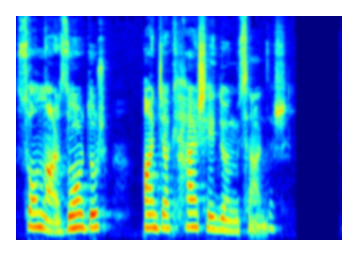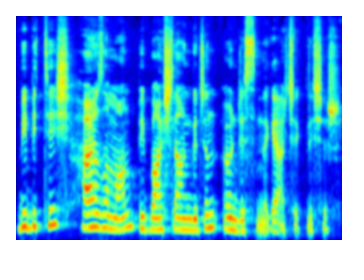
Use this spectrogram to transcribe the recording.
Sonlar zordur ancak her şey döngüseldir. Bir bitiş her zaman bir başlangıcın öncesinde gerçekleşir.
